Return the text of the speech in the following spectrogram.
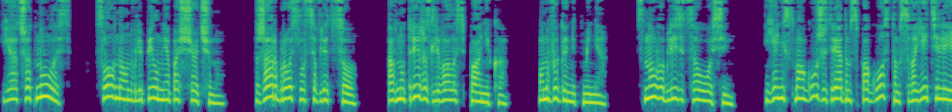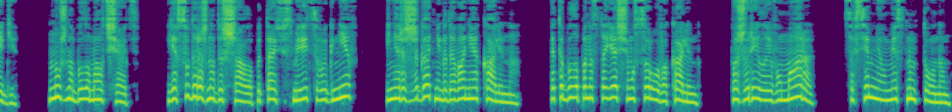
Я отшатнулась, словно он влепил мне пощечину. Жар бросился в лицо, а внутри разливалась паника. Он выгонит меня. Снова близится осень. Я не смогу жить рядом с погостом в своей телеге. Нужно было молчать. Я судорожно дышала, пытаясь усмирить свой гнев и не разжигать негодование Калина. Это было по-настоящему сурово, Калин. Пожурила его Мара совсем неуместным тоном.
